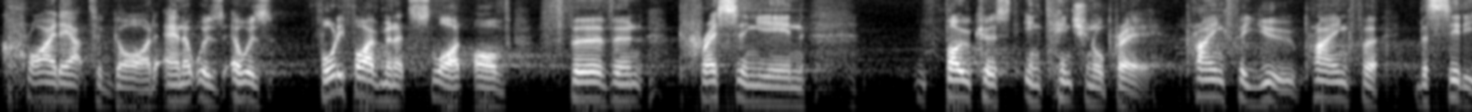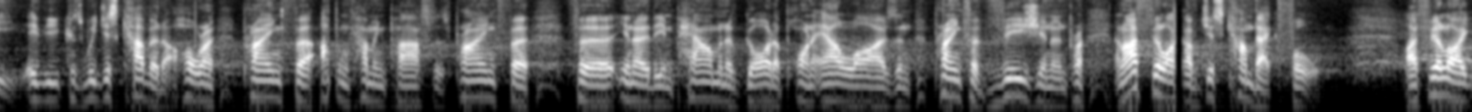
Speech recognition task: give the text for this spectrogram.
cried out to God, and it was, it was 45 minute slot of fervent, pressing in, focused, intentional prayer. Praying for you, praying for the city, because we just covered a whole praying for up and coming pastors, praying for, for you know, the empowerment of God upon our lives, and praying for vision. And, and I feel like I've just come back full. I feel like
